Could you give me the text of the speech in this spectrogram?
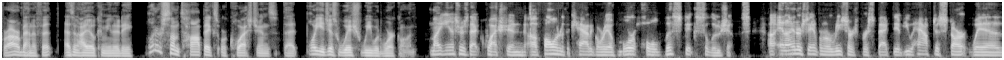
for our benefit as an IO community, what are some topics or questions that, boy, you just wish we would work on? My answers to that question uh, fall under the category of more holistic solutions. Uh, and I understand from a research perspective, you have to start with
